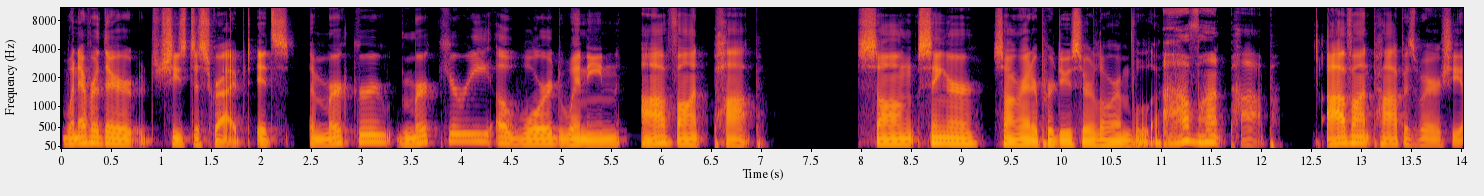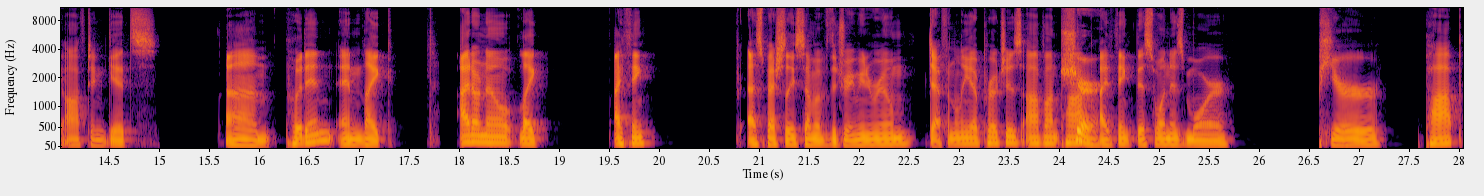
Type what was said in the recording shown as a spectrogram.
whenever they're she's described, it's the Mercury Mercury award winning avant pop song singer, songwriter, producer Laura Mvula. Avant pop. Avant pop is where she often gets um put in and like I don't know, like I think especially some of the dreaming room definitely approaches avant pop. Sure. I think this one is more pure pop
